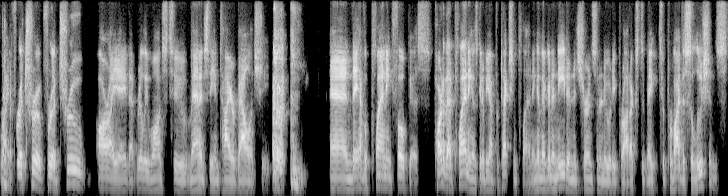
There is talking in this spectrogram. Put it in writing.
Right. For a true, for a true RIA that really wants to manage the entire balance sheet. and they have a planning focus. Part of that planning is going to be on protection planning, and they're going to need an insurance and annuity products to make to provide the solutions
